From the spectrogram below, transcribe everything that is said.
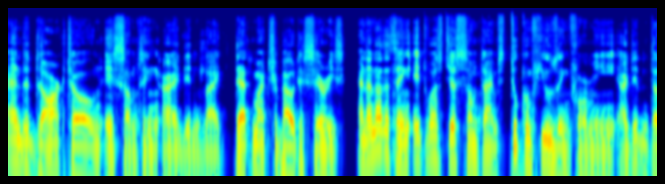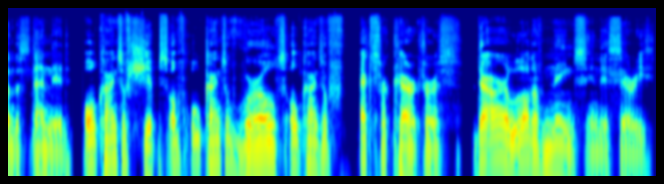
And the dark tone is something I didn't like that much about the series. And another thing, it was just sometimes too confusing for me. I didn't understand it. All kinds of ships, of all kinds of worlds, all kinds of extra characters. There are a lot of names in this series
